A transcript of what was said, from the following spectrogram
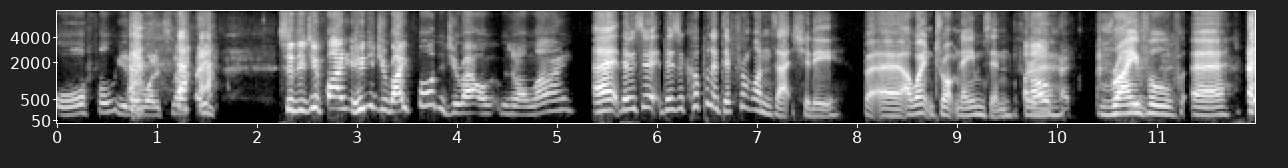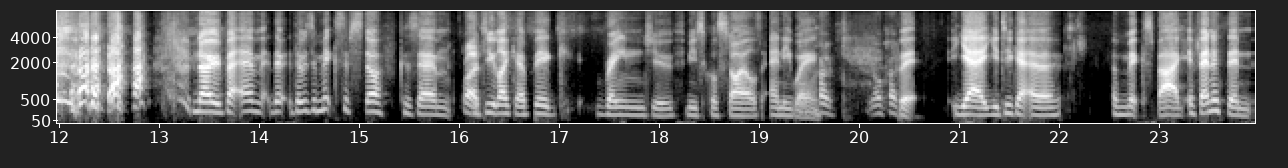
awful. You know what? It's not. So did you find who did you write for? Did you write on? Was it online? Uh, there was a, there's a couple of different ones actually, but uh, I won't drop names in for Oh, okay. rival. Uh... no, but um, there, there was a mix of stuff because um, I do like a big range of musical styles anyway. Okay. Okay. But yeah, you do get a a mixed bag. If anything,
